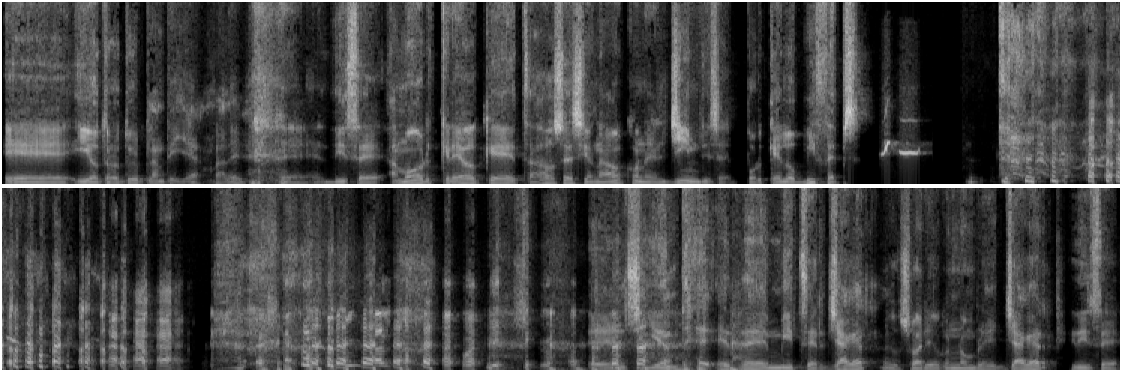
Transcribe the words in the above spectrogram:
eh, y otro tuit plantilla, ¿vale? Dice, amor, creo que estás obsesionado con el gym. Dice, ¿por qué los bíceps? El siguiente es de Mr. Jagger, el usuario con nombre Jagger, y dice:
